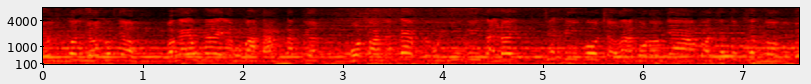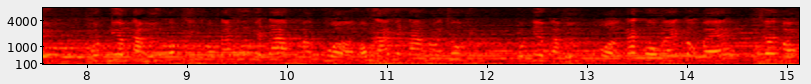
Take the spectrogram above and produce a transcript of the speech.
nếu chúng tôi nhớ không nhầm. Và ngày hôm nay là một bàn thắng đặc biệt, một bàn thắng đẹp được Huỳnh Như ghi tại đây trước khi cô trở lại Bồ Đào Nha và tiếp tục giấc mơ của mình. Một niềm cảm hứng không chỉ của bóng đá nữ Việt Nam mà của bóng đá Việt Nam nói chung. Một niềm cảm hứng của các cô bé, cậu bé chơi bóng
